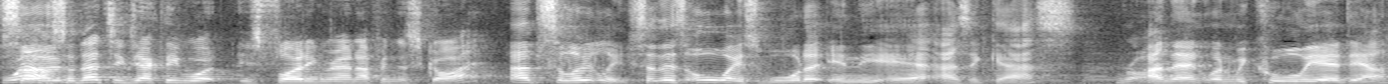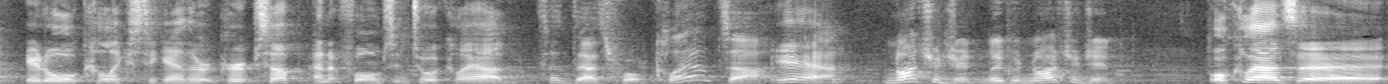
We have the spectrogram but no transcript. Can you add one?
Wow, so, that's exactly what is floating around up in the sky? Absolutely. So there's always water in the air as a gas. Right. And then when we cool the air down, it all collects together, it groups up, and it forms into a cloud. So that's what clouds are. Yeah. Nitrogen, liquid nitrogen. Well, clouds are,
